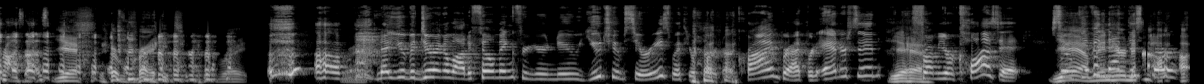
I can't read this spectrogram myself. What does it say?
process. Yeah, right. Right. Um, Now you've been doing a lot of filming for your new YouTube series with your partner in crime, Bradford Anderson, Yeah. from your closet. So yeah, I'm given in that here now. the cer- I,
